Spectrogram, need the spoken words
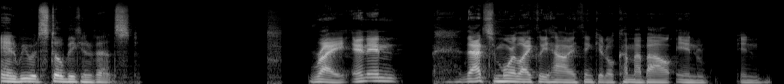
and we would still be convinced. Right. And and that's more likely how I think it'll come about in in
